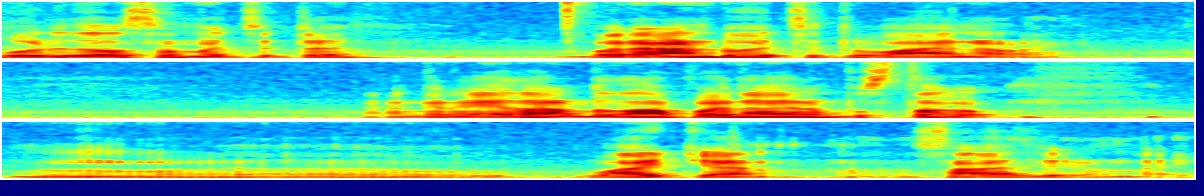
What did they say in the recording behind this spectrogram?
ഒരു ദിവസം വെച്ചിട്ട് ഒരാണ്ട് വെച്ചിട്ട് വായന തുടങ്ങി. അങ്ങനെ ഏതാണ്ട് നാൽപ്പതിനായിരം പുസ്തകം വായിക്കാൻ സാഹചര്യം ഉണ്ടായി.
